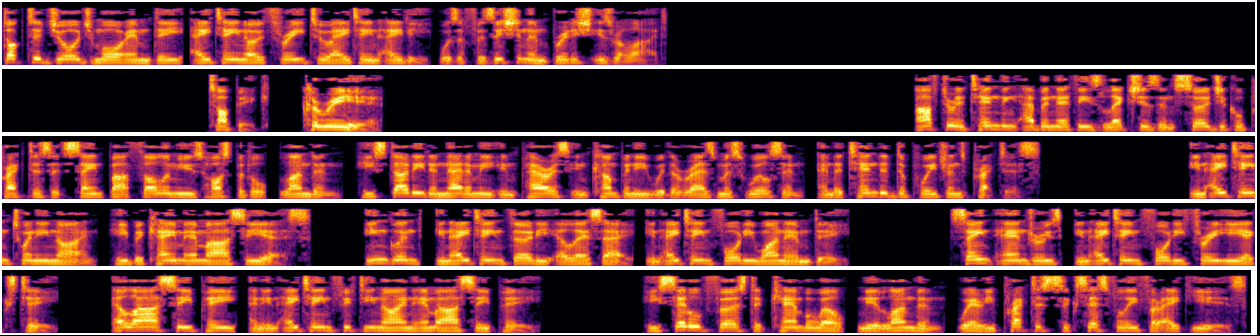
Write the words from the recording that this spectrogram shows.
Dr. George Moore MD (1803–1880) was a physician and British Israelite. Topic: Career. After attending Abernethy's lectures and surgical practice at St Bartholomew's Hospital, London, he studied anatomy in Paris in company with Erasmus Wilson, and attended Dupuytren's practice. In 1829, he became MRCS. England, in 1830 LSA, in 1841 MD. St Andrews, in 1843 EXT. LRCP, and in 1859 MRCP. He settled first at Camberwell, near London, where he practiced successfully for eight years.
